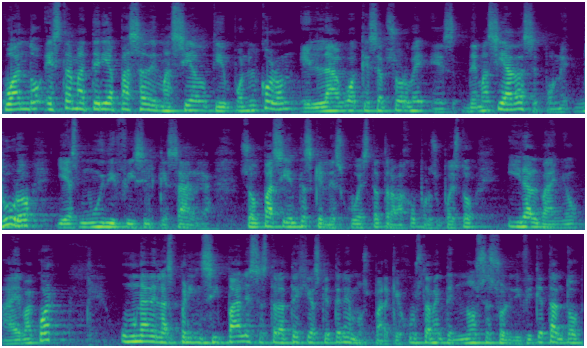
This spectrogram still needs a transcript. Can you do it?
Cuando esta materia pasa demasiado tiempo en el colon, el agua que se absorbe es demasiada, se pone duro y es muy difícil que salga. Son pacientes que les cuesta trabajo, por supuesto, ir al baño a evacuar. Una de las principales estrategias que tenemos para que justamente no se solidifique tanto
